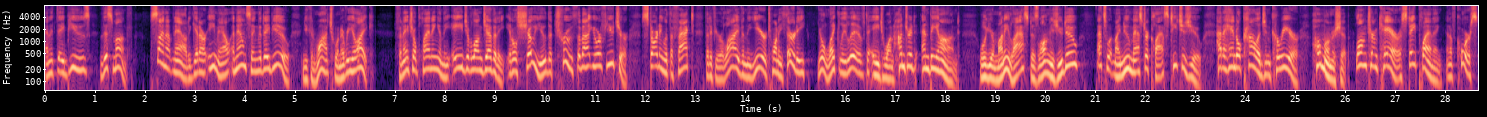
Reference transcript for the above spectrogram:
and it debuts this month. Sign up now to get our email announcing the debut. And you can watch whenever you like. Financial Planning in the Age of Longevity. It'll show you the truth about your future, starting with the fact that if you're alive in the year 2030, you'll likely live to age 100 and beyond. Will your money last as long as you do? That's what my new master class teaches you how to handle college and career, home ownership, long term care, estate planning, and of course,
